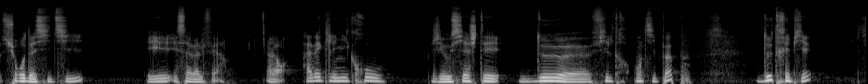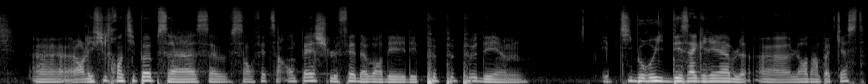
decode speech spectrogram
sur Audacity, et, ça va le faire. Alors, avec les micros, j'ai aussi acheté deux euh, filtres anti-pop, deux trépieds. alors les filtres anti-pop, ça, en fait, ça empêche le fait d'avoir des, peu, peu, peu des petits bruits désagréables lors d'un podcast.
